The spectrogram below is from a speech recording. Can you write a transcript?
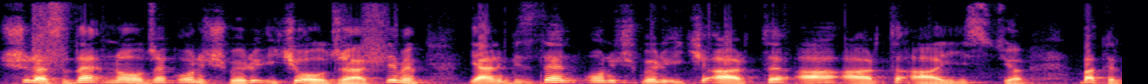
Şurası da ne olacak? 13 bölü 2 olacak değil mi? Yani bizden 13 bölü 2 artı A artı A'yı istiyor. Bakın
